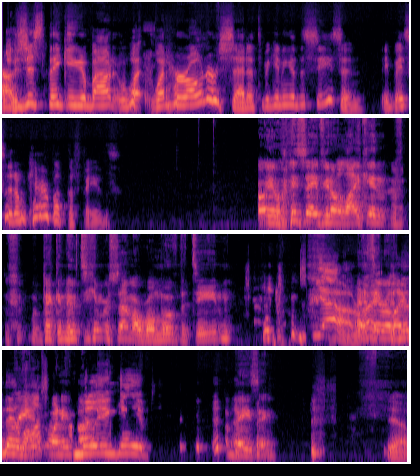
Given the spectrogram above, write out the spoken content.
I was just thinking about what what her owners said at the beginning of the season. They basically don't care about the fans. Oh, yeah, what do you say if you don't like it, pick a new team or something, or we'll move the team? Yeah, As they were like And then three and lost a million games. Amazing. Yeah.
